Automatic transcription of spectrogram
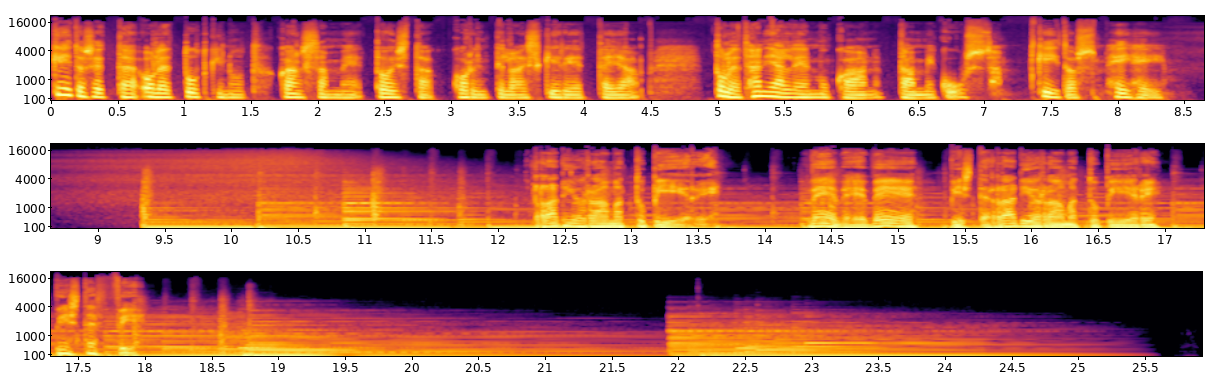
Kiitos, että olet tutkinut kanssamme toista korinttilaiskirjettä ja tulethan jälleen mukaan tammikuussa. Kiitos, hei hei. Radioraamattupiiri. www.radioraamattupiiri.fi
